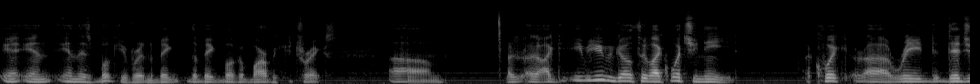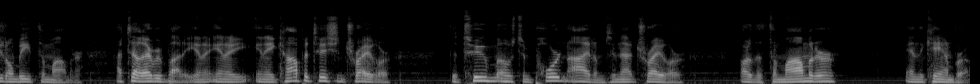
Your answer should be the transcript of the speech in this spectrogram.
in, in, in this book you've written, the big the big book of barbecue tricks. Um, I, you even go through like what you need, a quick uh, read digital meat thermometer. I tell everybody in a, in a in a competition trailer, the two most important items in that trailer are the thermometer and the Cambro,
